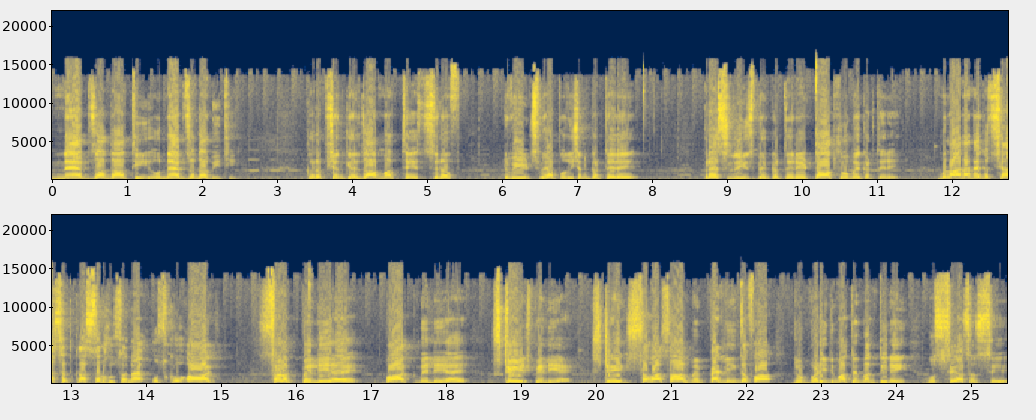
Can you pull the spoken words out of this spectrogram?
نیب زدہ تھی اور نیب زدہ بھی تھی۔ کرپشن کے الزامات تھے، صرف ٹویٹس پہ اپوزیشن کرتے رہے پریس ریلیز پہ کرتے رہے ٹاک شو میں کرتے رہے۔ مولانا نے جو سیاست کا اصل حسن ہے، اس کو آج سڑک پہ لے آئے، پارک میں لے آئے سٹیج پہ لے آئے۔ سٹیج سوا سال میں پہلی دفعہ جو بڑی جماعتیں بنتی نہیں، وہ سیاست سے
